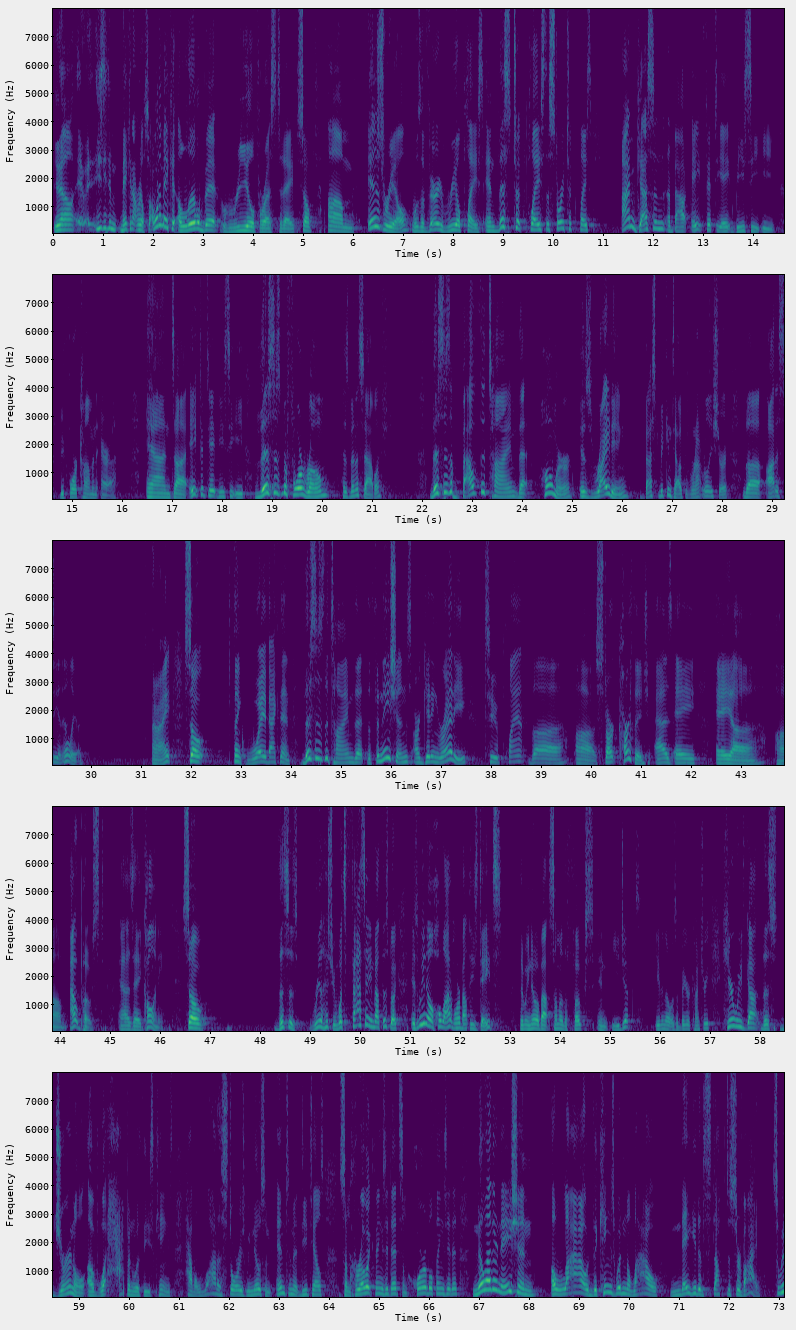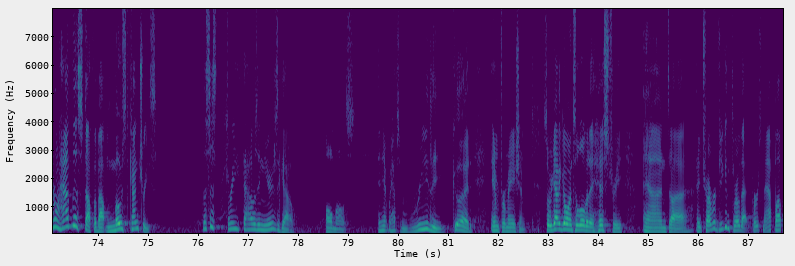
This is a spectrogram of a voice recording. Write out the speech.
You know, it, easy to make it not real. So I want to make it a little bit real for us today. So um, Israel was a very real place, and this took place. The story took place. I'm guessing about 858 BCE, before Common Era, and uh, 858 BCE. This is before Rome has been established. This is about the time that Homer is writing best we can tell, because we're not really sure, the Odyssey and Iliad. All right? So think way back then. This is the time that the Phoenicians are getting ready to plant the, uh, start Carthage as a, a uh, um, outpost, as a colony. So this is real history. What's fascinating about this book is we know a whole lot more about these dates than we know about some of the folks in Egypt even though it was a bigger country. Here we've got this journal of what happened with these kings, have a lot of stories. We know some intimate details, some heroic things they did, some horrible things they did. No other nation allowed, the kings wouldn't allow negative stuff to survive. So we don't have this stuff about most countries. This is 3,000 years ago, almost. And yet we have some really good information. So we got to go into a little bit of history. And uh, hey, Trevor, if you can throw that first map up.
